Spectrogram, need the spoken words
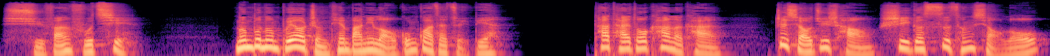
许凡服气，能不能不要整天把你老公挂在嘴边？他抬头看了看。这小剧场是一个四层小楼，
